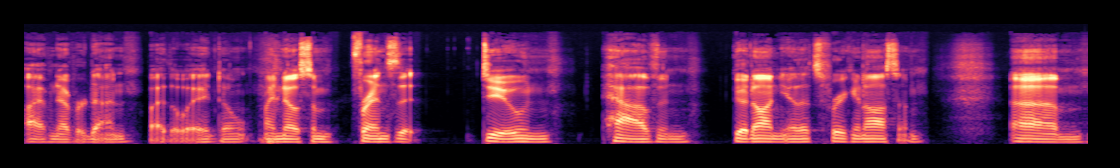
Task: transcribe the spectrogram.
I've never done, by the way. Don't I know some friends that do and have, and good on you. That's freaking awesome. Um,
